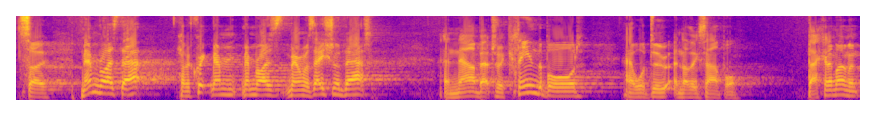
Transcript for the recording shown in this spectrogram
So memorize that. Have a quick mem memorize, memorization of that, and now I'm about to clean the board and we'll do another example. Back in a moment.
